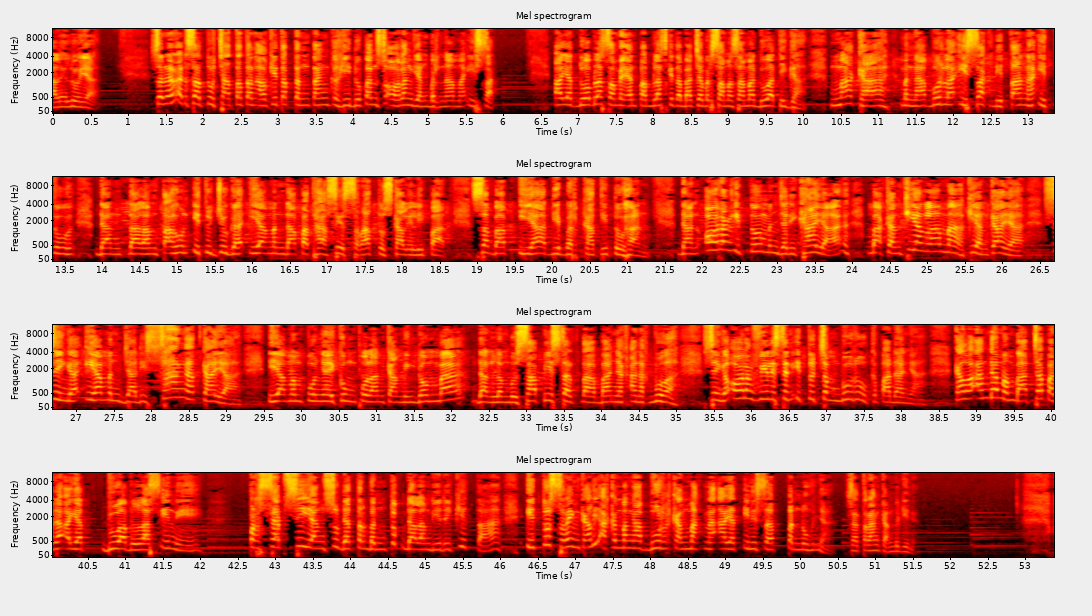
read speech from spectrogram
Haleluya. Saudara ada satu catatan Alkitab tentang kehidupan seorang yang bernama Ishak ayat 12 sampai 14 kita baca bersama-sama 2 3. Maka menaburlah Ishak di tanah itu dan dalam tahun itu juga ia mendapat hasil 100 kali lipat sebab ia diberkati Tuhan. Dan orang itu menjadi kaya bahkan kian lama kian kaya sehingga ia menjadi sangat kaya. Ia mempunyai kumpulan kambing domba dan lembu sapi serta banyak anak buah sehingga orang Filistin itu cemburu kepadanya. Kalau Anda membaca pada ayat 12 ini, persepsi yang sudah terbentuk dalam diri kita itu sering kali akan mengaburkan makna ayat ini sepenuhnya. Saya terangkan begini.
